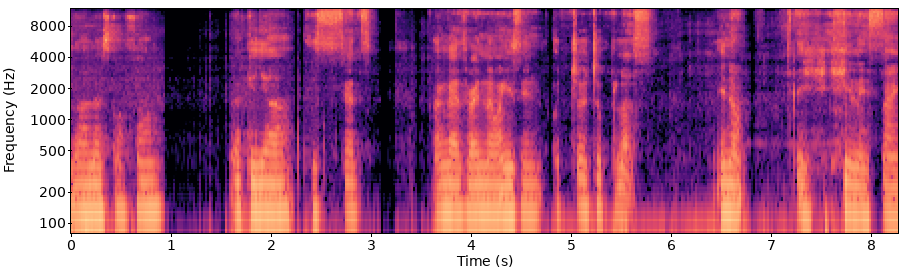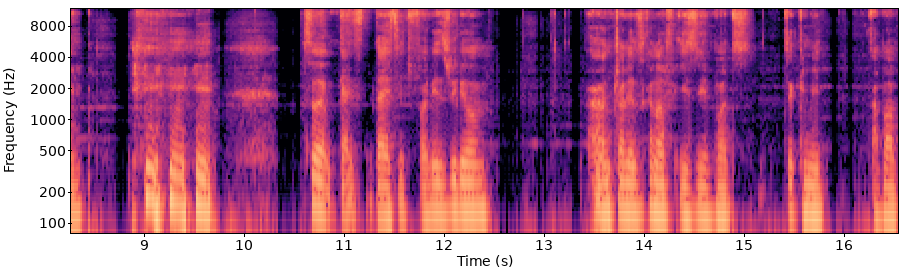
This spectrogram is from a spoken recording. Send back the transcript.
now let's confirm. Okay yeah it's set. And guys right now i'm using ochocho plus you know the healing sign. So guys that's it for this video. Actually it's kind of easy but taking me about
